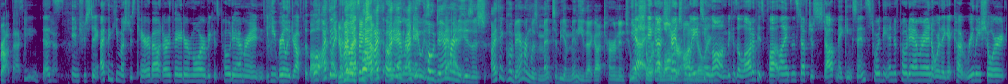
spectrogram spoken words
brought back. See, that's interesting. I think he must just care about Darth Vader more because Poe Dameron, he really dropped the ball. Well, I think like, You really think so? I, th- Poe I think, Dameron, I think was Poe Dameron bad. is a. s- I think Poe Dameron was meant to be a mini that got turned into yeah, a short, it got a longer stretched way too long because a lot of his plot lines and stuff just stop making sense toward the end of Poe Dameron, or they get cut really short.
